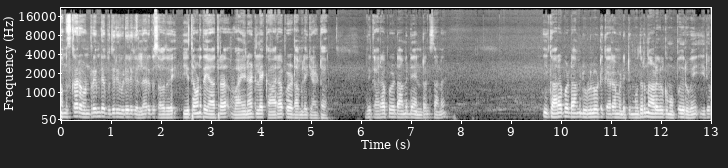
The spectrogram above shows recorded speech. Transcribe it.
നമസ്കാരം ഓൺ ഡ്രീമിന്റെ പുതിയൊരു വീഡിയോയിലേക്ക് എല്ലാവർക്കും സ്വാഗതം. ഈ തവണത്തെ യാത്ര വയനാട്ടിലെ കാരാപ്പുഴ ഡാമിലേക്കാണ് കേട്ടോ ഇത് കാരാപ്പുഴ ഡാമിന്റെ എൻട്രൻസ് ആണ്. ഈ കാരാപ്പുഴ ഡാമിന്റെ ഉള്ളിലോട്ട് കയറാൻ വേണ്ടിയിട്ട് മുതിർന്ന ആളുകൾക്ക് മുപ്പത് രൂപയും ഇരു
